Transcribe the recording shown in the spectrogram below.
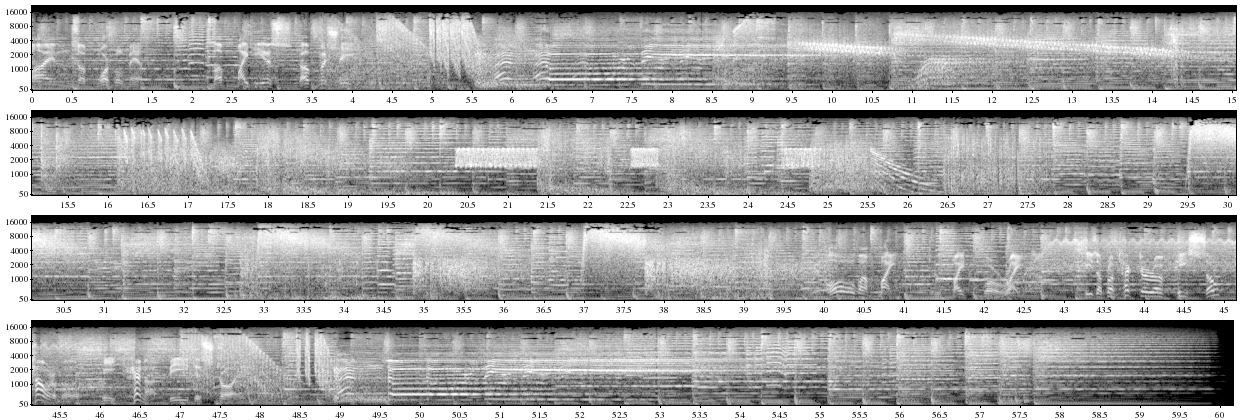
minds of mortal men, the mightiest of machines. The might to fight for right. He's a protector of peace so powerful he cannot be destroyed. Tranzor!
